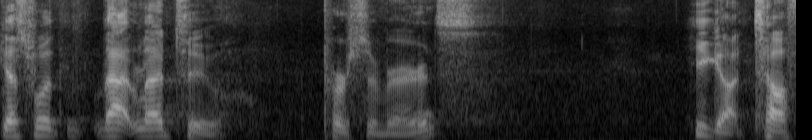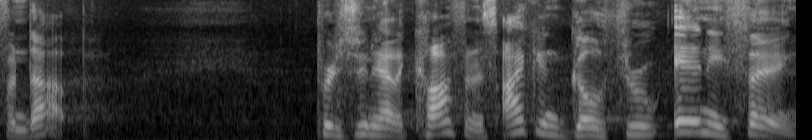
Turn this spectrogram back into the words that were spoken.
Guess what that led to? Perseverance. He got toughened up. Pretty soon had a confidence I can go through anything.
